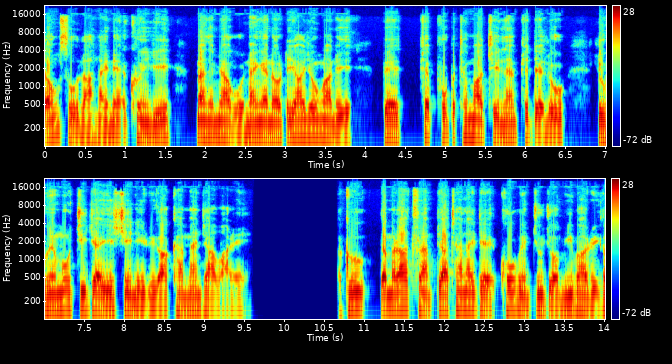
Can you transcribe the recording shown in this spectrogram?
တောင်းဆိုလာနိုင်တဲ့အခွင့်အရေးမှန်သမျှကိုနိုင်ငံတော်တရားရုံးကနေပယ်ဖျက်ဖို့ပထမခြေလှမ်းဖြစ်တယ်လို့လူဝင်မှုကြီးကြပ်ရေးရှေ့နေတွေကခံမှန်းကြပါတယ်။အခုသမ္မတထရမ့်ပြဋ္ဌာန်းလိုက်တဲ့ခိုးဝင်ကျူးကျော်မိဘတွေက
